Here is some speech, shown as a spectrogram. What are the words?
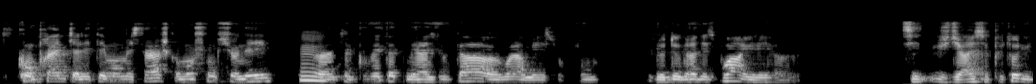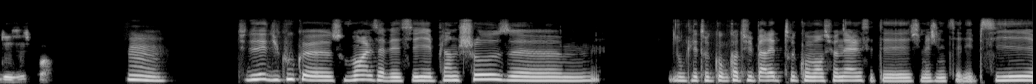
qu'ils comprennent quel était mon message, comment je fonctionnais, hmm. euh, quels pouvaient être mes résultats, euh, voilà. Mais sur, le degré d'espoir, il est, je dirais, c'est plutôt du désespoir. Hmm. Tu disais du coup que souvent elles avaient essayé plein de choses donc les trucs quand tu parlais de trucs conventionnels, c'était j'imagine c'est les psys.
